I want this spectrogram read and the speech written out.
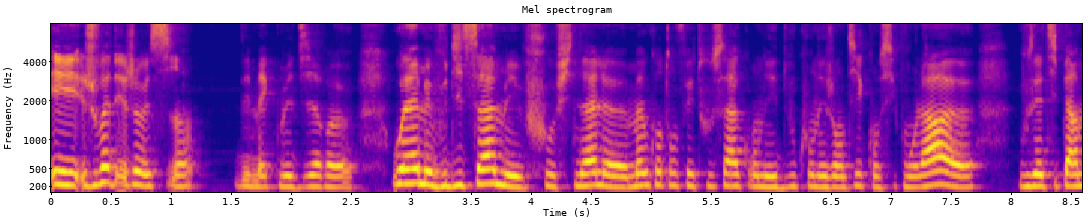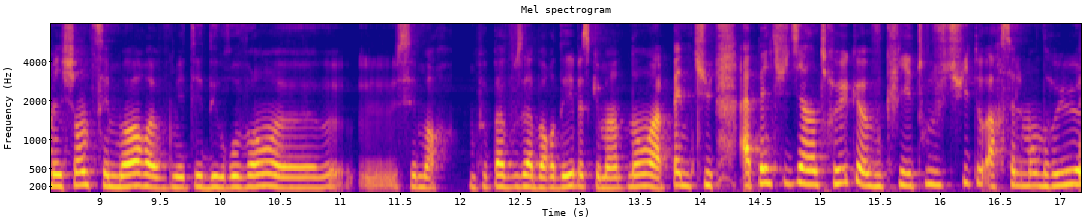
Et je vois déjà aussi, hein, des mecs me dire euh, ouais mais vous dites ça mais au final euh, même quand on fait tout ça qu'on est doux qu'on est gentil qu'on s'y qu'on là euh, vous êtes hyper méfiante c'est mort vous mettez des gros vents c'est mort. On peut pas vous aborder parce que maintenant à peine tu à peine tu dis un truc vous criez tout de suite au harcèlement de rue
